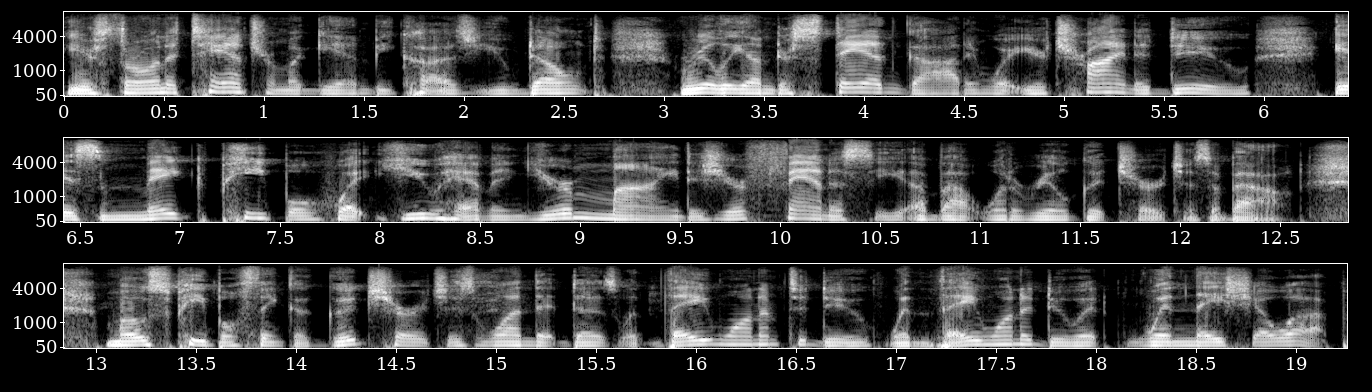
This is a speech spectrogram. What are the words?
You're throwing a tantrum again because you don't really understand God, and what you're trying to do is make people what you have in your mind is your fantasy about what a real good church is about. Most people think a good church is one that does what they want them to do when they want to do it when they show up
